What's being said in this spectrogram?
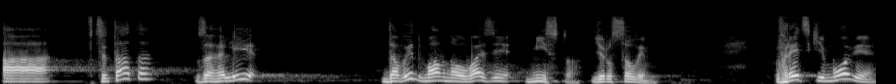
А в цитата взагалі Давид мав на увазі місто Єрусалим. В грецькій мові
